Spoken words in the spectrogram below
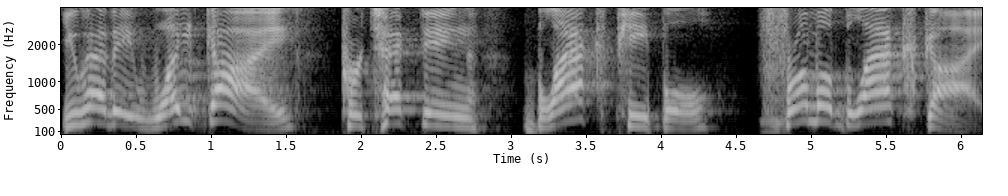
You have a white guy protecting black people from a black guy,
